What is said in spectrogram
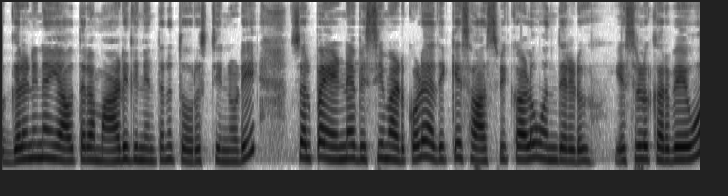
ಒಗ್ಗರಣೆನ ಯಾವ ಥರ ಮಾಡಿದ್ದೀನಿ ಅಂತಲೂ ತೋರಿಸ್ತೀನಿ ನೋಡಿ. ಸ್ವಲ್ಪ ಎಣ್ಣೆ ಬಿಸಿ ಮಾಡ್ಕೊಳ್ಳಿ. ಅದಕ್ಕೆ ಸಾಸಿವೆ ಕಾಳು, ಒಂದೆರಡು ಹೆಸಳು ಕರಿಬೇವು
